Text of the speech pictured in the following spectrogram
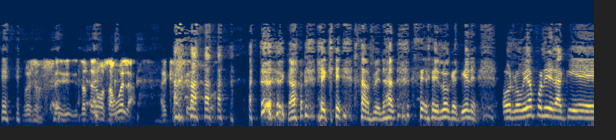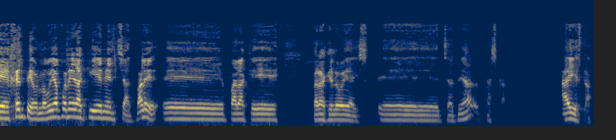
Bueno, no tenemos abuela. Hay que es que al final es lo que tiene. Os lo voy a poner aquí, eh, gente, os lo voy a poner aquí en el chat, ¿vale? Eh, para que para que lo veáis. Eh, chatear, casca. Ahí está.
